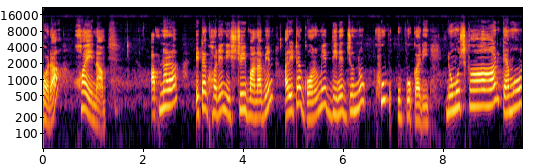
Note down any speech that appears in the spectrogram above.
করা হয় না। আপনারা এটা ঘরে নিশ্চয়ই বানাবেন আর এটা গরমের দিনের জন্য খুব উপকারী। নমস্কার, কেমন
